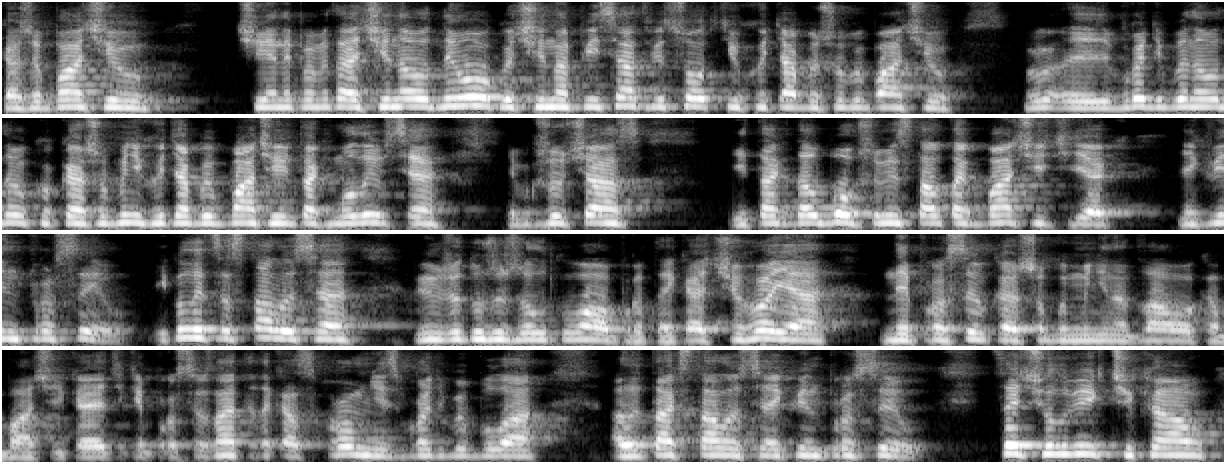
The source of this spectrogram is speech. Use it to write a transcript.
каже, бачив чи я не пам'ятаю, чи на одне око, чи на 50% хоча б, щоб бачив. Е, Вроді би на одне око каже, щоб мені хоча б бачив, він так молився, і пройшов час, і так дав Бог, що він став так бачити, як, як він просив. І коли це сталося, він вже дуже жалкував про те. Каже, чого я не просив, каже, щоб мені на два ока бачити. Каже, я тільки просив. Знаєте, така скромність вроді би була, але так сталося, як він просив. Цей чоловік чекав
